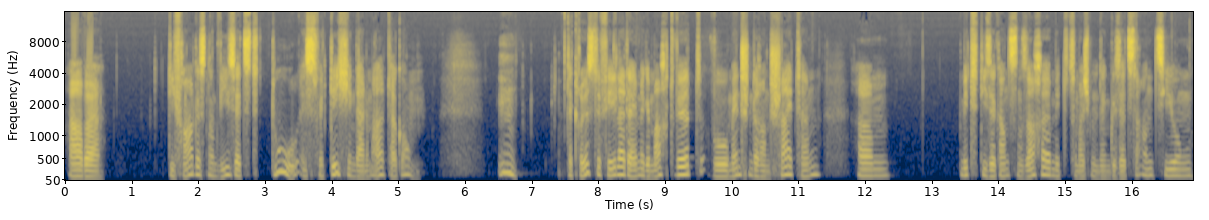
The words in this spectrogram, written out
Aber die Frage ist nun, wie setzt du es für dich in deinem Alltag um? Der größte Fehler, der immer gemacht wird, wo Menschen daran scheitern, ähm, mit dieser ganzen Sache, mit zum Beispiel dem Gesetz der Anziehung,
